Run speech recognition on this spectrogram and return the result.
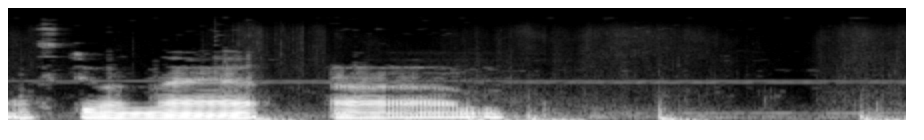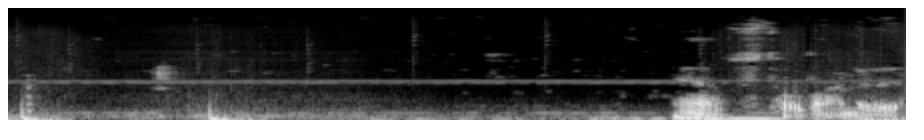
That's doing that. Um, Yeah, I'll just hold on to it.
